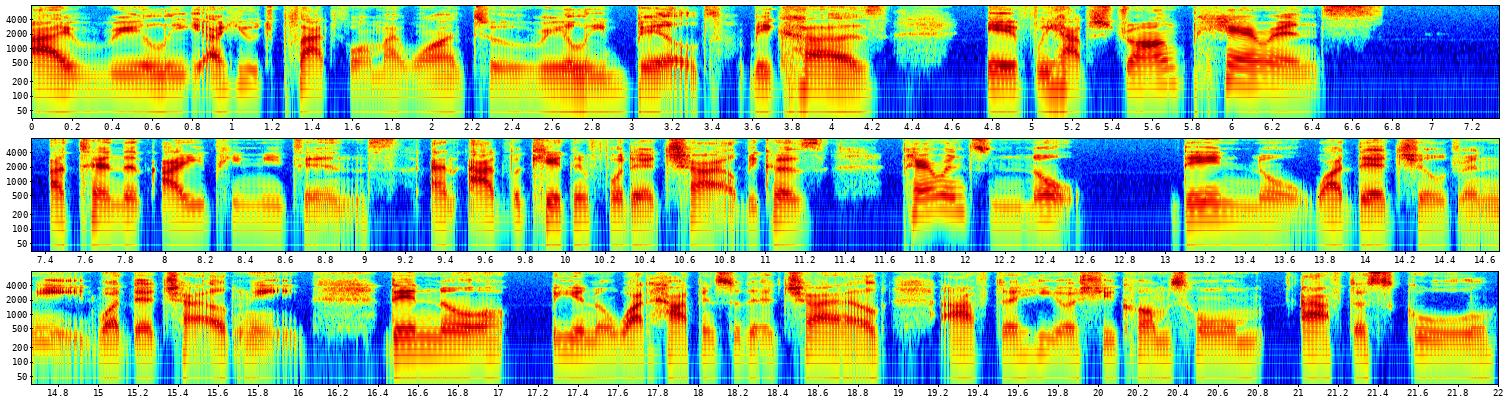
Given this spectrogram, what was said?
I really, a huge platform I want to really build because if we have strong parents attending IEP meetings and advocating for their child, because parents know, they know what their children need, what their child need. They know, you know, what happens to their child after he or she comes home after school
